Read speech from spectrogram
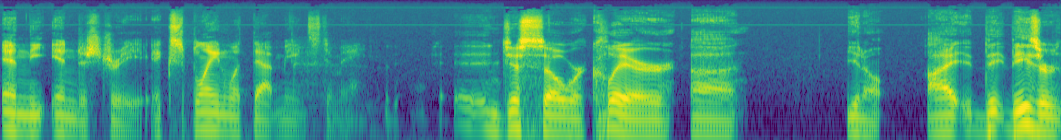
and the industry. Explain what that means to me. And just so we're clear, uh, you know, I th- these are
